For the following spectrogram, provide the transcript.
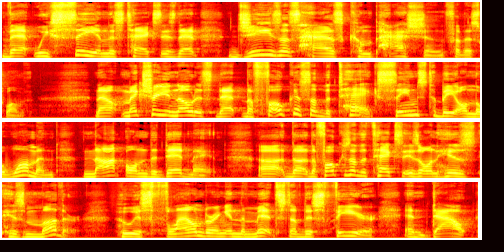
that we see in this text is that Jesus has compassion for this woman. Now, make sure you notice that the focus of the text seems to be on the woman, not on the dead man. Uh, the, the focus of the text is on his, his mother, who is floundering in the midst of this fear and doubt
